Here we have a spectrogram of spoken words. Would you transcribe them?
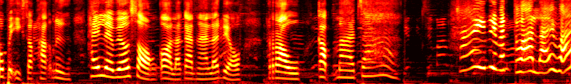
ลไปอีกสักพักหนึ่งให้เลเวล2ก่อนแล้วกันนะ แล้วเดี๋ยวเรากลับมาจ้าใช่นี่มันตัวอะไรวะ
